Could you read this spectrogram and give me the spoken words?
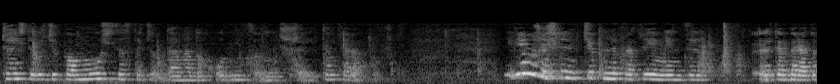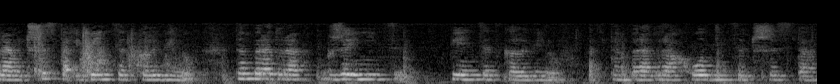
Część tego ciepła musi zostać oddana do chłodnicy o niższej temperaturze. I wiemy, że silnik cieplny pracuje między e, temperaturami 300 i 500 kelwinów. Temperatura grzejnicy 500 kelwinów, temperatura chłodnicy 300 e,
